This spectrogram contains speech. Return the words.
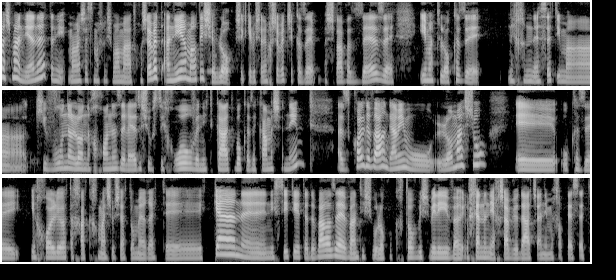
ממש מעניינת, אני ממש אשמח לשמוע מה את חושבת. אני אמרתי שלא, שכאילו שאני חושבת שכזה בשלב הזה, זה אם את לא כזה נכנסת עם הכיוון הלא נכון הזה לאיזשהו סחרור ונתקעת בו כזה כמה שנים, אז כל דבר, גם אם הוא לא משהו, הוא כזה יכול להיות אחר כך משהו שאת אומרת, אה, כן, אה, ניסיתי את הדבר הזה, הבנתי שהוא לא כל כך טוב בשבילי, ולכן אני עכשיו יודעת שאני מחפשת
